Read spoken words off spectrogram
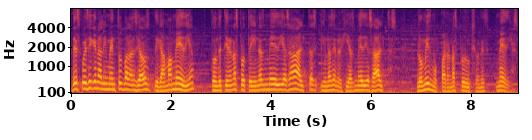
Después siguen alimentos balanceados de gama media, donde tienen las proteínas medias a altas y unas energías medias a altas. Lo mismo para unas producciones medias.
